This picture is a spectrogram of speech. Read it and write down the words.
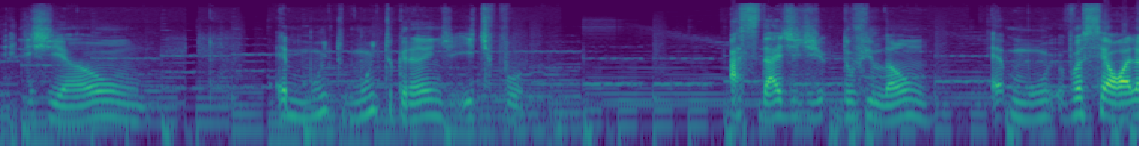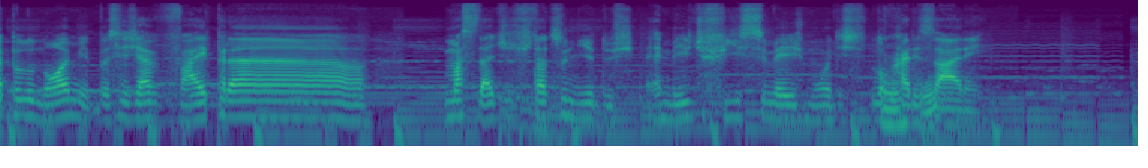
religião é muito muito grande e tipo a cidade de, do vilão é muito, você olha pelo nome, você já vai para uma cidade dos Estados Unidos. É meio difícil mesmo eles uhum. localizarem. Uhum.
